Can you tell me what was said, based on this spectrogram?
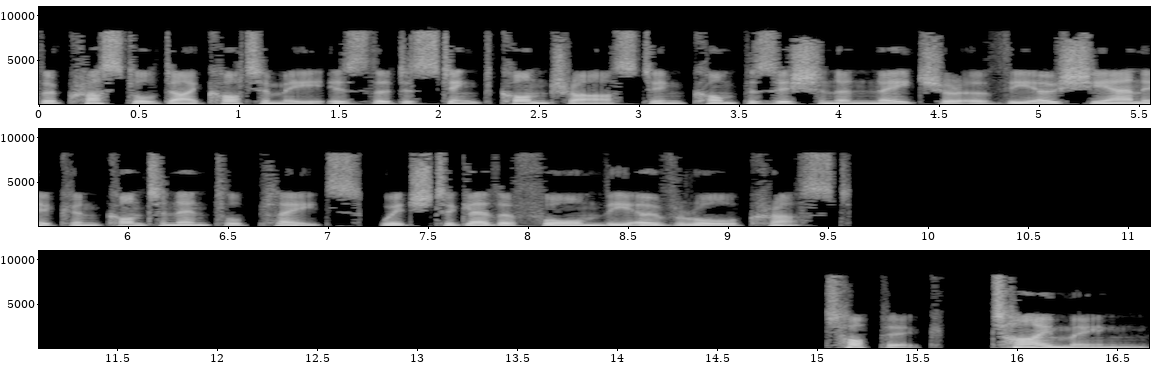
The crustal dichotomy is the distinct contrast in composition and nature of the oceanic and continental plates, which together form the overall crust. Timing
